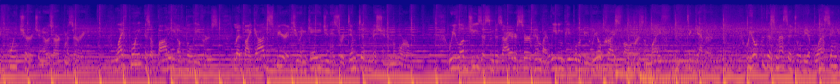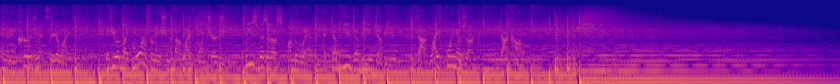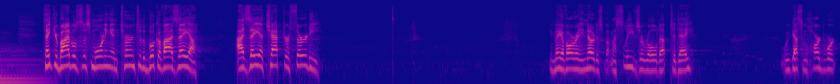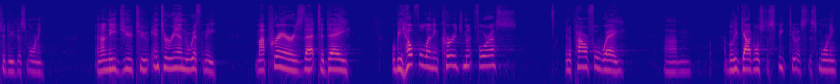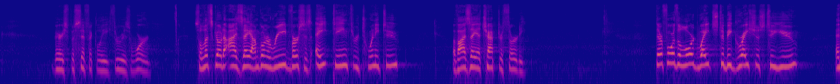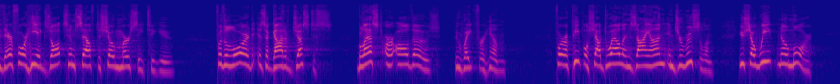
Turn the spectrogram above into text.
choosing the podcast of Life Point Church in Ozark, Missouri. Life Point is a body of believers led by God's Spirit to engage in His redemptive mission in the world. We love Jesus and desire to serve Him by leading people to be real Christ followers in life together. We hope that this message will be a blessing and an encouragement for your life. If you would like more information about Life Point Church, please visit us on the web at www.lifepointozark.com. Take your Bibles this morning and turn to the book of Isaiah, Isaiah chapter 30. You may have already noticed, but my sleeves are rolled up today. We've got some hard work to do this morning, and I need you to enter in with me. My prayer is that today will be helpful and encouragement for us in a powerful way. Um, I believe God wants to speak to us this morning, very specifically through His Word. So let's go to Isaiah. I'm going to read verses 18 through 22 of Isaiah chapter 30. Therefore, the Lord waits to be gracious to you, and therefore He exalts Himself to show mercy to you. For the Lord is a God of justice. Blessed are all those who wait for Him. For a people shall dwell in Zion, in Jerusalem. You shall weep no more.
